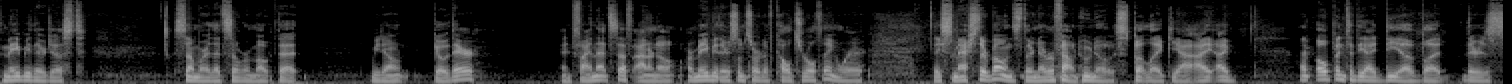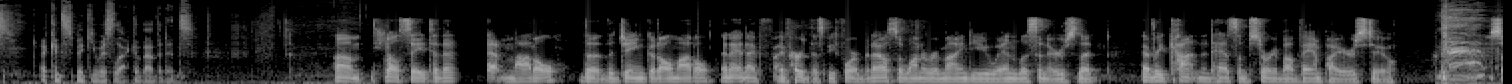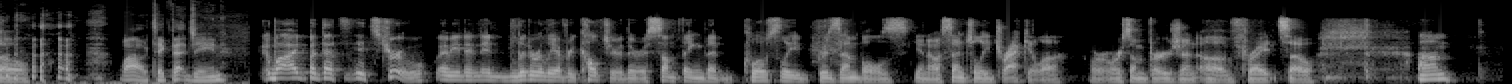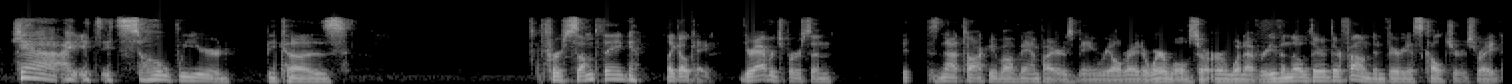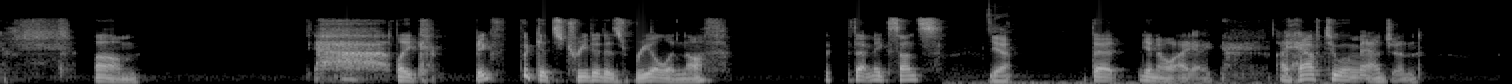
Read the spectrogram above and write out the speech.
maybe they're just somewhere that's so remote that we don't go there and find that stuff. I don't know. Or maybe there's some sort of cultural thing where they smash their bones, they're never found. Who knows? But like, yeah, I, I I'm open to the idea, but there's a conspicuous lack of evidence. Um, what I'll say to that, that model, the the Jane Goodall model, and and I've I've heard this before, but I also want to remind you and listeners that every continent has some story about vampires too. So, wow, take that, Jane. Well, I, but that's it's true. I mean, in, in literally every culture, there is something that closely resembles, you know, essentially Dracula or or some version of right. So, um, yeah, I, it's it's so weird because for something like okay, your average person is not talking about vampires being real, right, or werewolves or, or whatever, even though they're they're found in various cultures, right? Um, like Bigfoot gets treated as real enough, if that makes sense. Yeah. That you know, I I, I have to imagine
